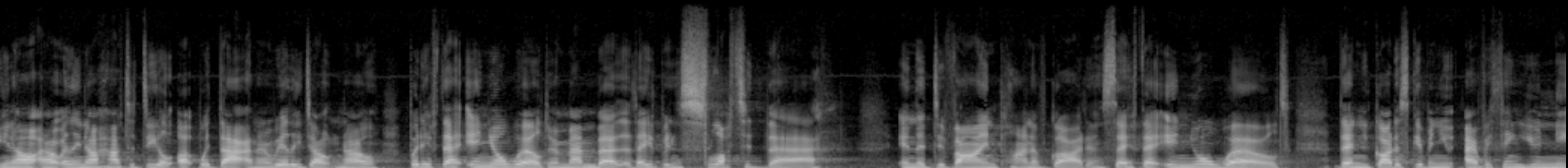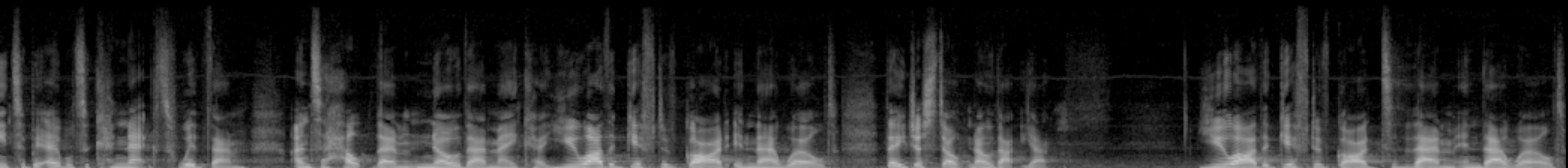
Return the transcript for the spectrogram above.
you know, I don't really know how to deal up with that, and I really don't know. But if they're in your world, remember that they've been slotted there in the divine plan of God. And so if they're in your world, then God has given you everything you need to be able to connect with them and to help them know their Maker. You are the gift of God in their world. They just don't know that yet. You are the gift of God to them in their world,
